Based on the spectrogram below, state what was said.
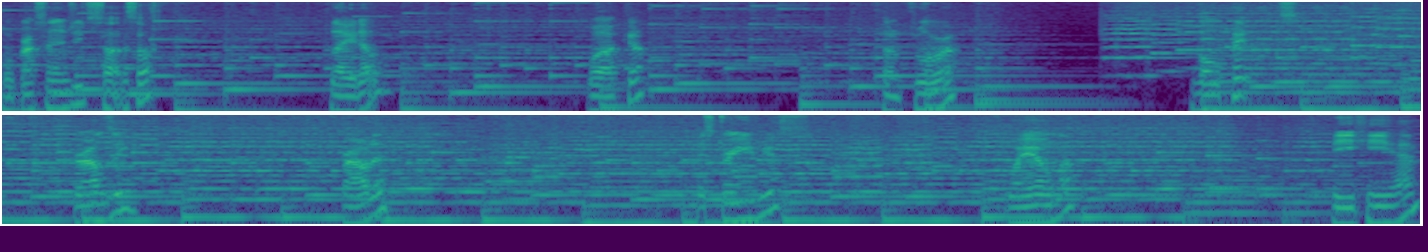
or Grass Energy to start this off. Play-Doh. Worker. Sunflora. Vulpix, Drowzee, Crowded, Misdreavus, Wyoma, Beheeyem,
